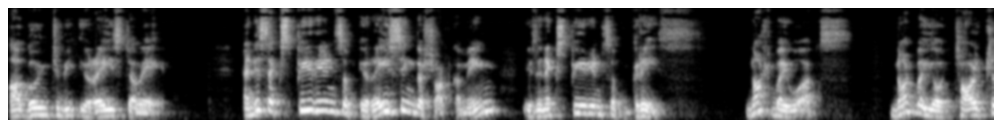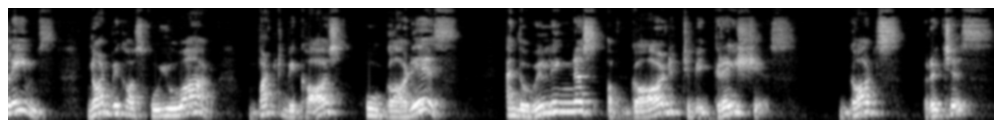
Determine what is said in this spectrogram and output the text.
are going to be erased away. And this experience of erasing the shortcoming is an experience of grace, not by works, not by your tall claims, not because who you are, but because who God is, and the willingness of God to be gracious. God's riches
